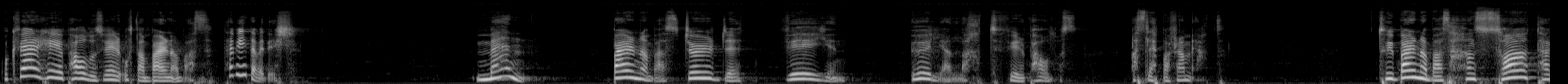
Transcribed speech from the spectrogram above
Og hver har Paulus vært uten Barnabas? Det vet vi ikke. Men Barnabas gjør det veien øyelig lagt för Paulus att släppa frem et. Ty Barnabas, han sa ta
